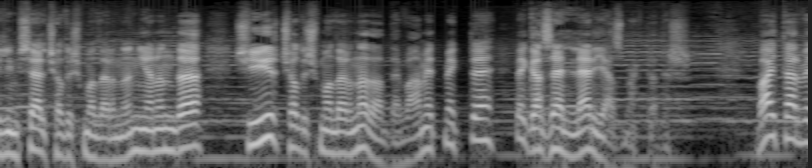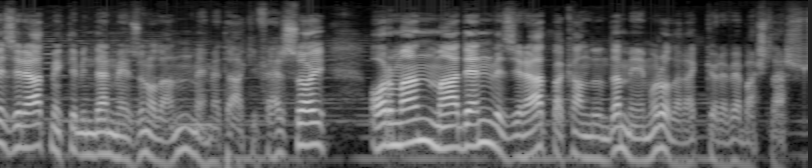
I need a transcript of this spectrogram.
Bilimsel çalışmalarının yanında şiir çalışmalarına da devam etmekte ve gazeller yazmaktadır. Baytar ve Ziraat Mektebi'nden mezun olan Mehmet Akif Ersoy, Orman, Maden ve Ziraat Bakanlığı'nda memur olarak göreve başlar.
